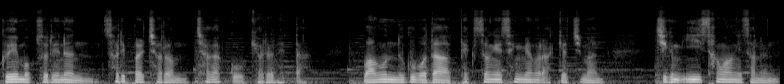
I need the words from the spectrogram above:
그의 목소리는 서리발처럼 차갑고 결연했다. 왕은 누구보다 백성의 생명을 아꼈지만 지금 이 상황에서는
